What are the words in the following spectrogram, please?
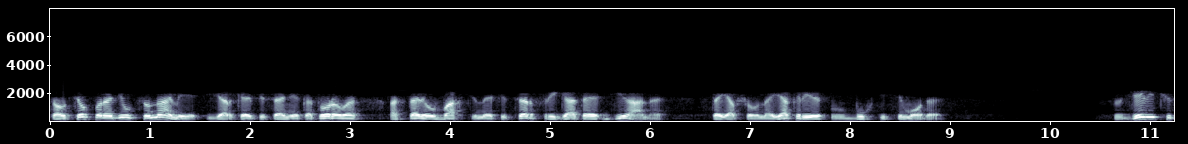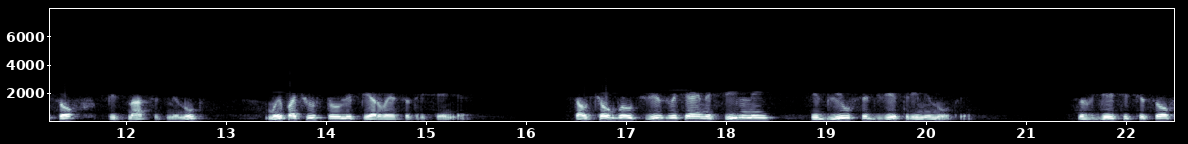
Толчок породил цунами, яркое описание которого оставил вахтенный офицер фрегата «Диана», стоявшего на якоре в бухте Симода. В 9 часов 15 минут мы почувствовали первое сотрясение. Толчок был чрезвычайно сильный и длился 2-3 минуты. В 10 часов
